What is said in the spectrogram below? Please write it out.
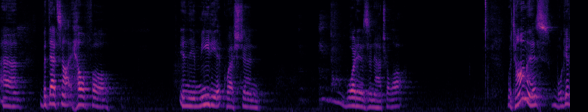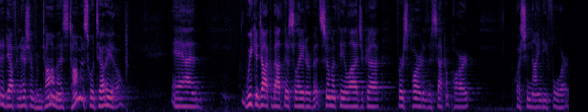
Um, but that's not helpful in the immediate question what is a natural law? Well, Thomas, we'll get a definition from Thomas. Thomas will tell you, and we can talk about this later, but Summa Theologica, first part of the second part, question 94.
